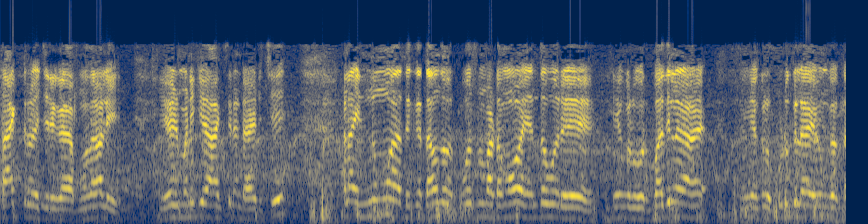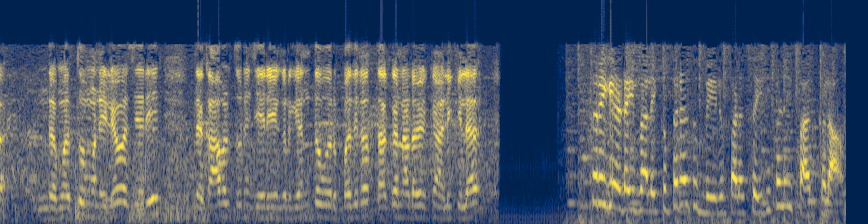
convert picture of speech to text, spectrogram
டிராக்டர் வச்சிருக்க முதலாளி. ஏழு மணிக்கு ஆக்சிடென்ட் ஆயிடுச்சு. ஆனா இன்னமும் அதுக்கு தகுந்த ஒரு போஸ்ட்மார்ட்டமோ எந்த ஒரு எங்களுக்கு ஒரு பதிலும் எங்களுக்கு கொடுக்கல. இவங்க இந்த மருத்துவமனையிலயோ சரி இந்த காவல்துறையும் சரி எங்களுக்கு எந்த ஒரு பதிலும் தக்க நடவடிக்கையும் அளிக்கல. சிறிய இடைவேளைக்கு பிறகு மேலும் பல செய்திகளை பார்க்கலாம்.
